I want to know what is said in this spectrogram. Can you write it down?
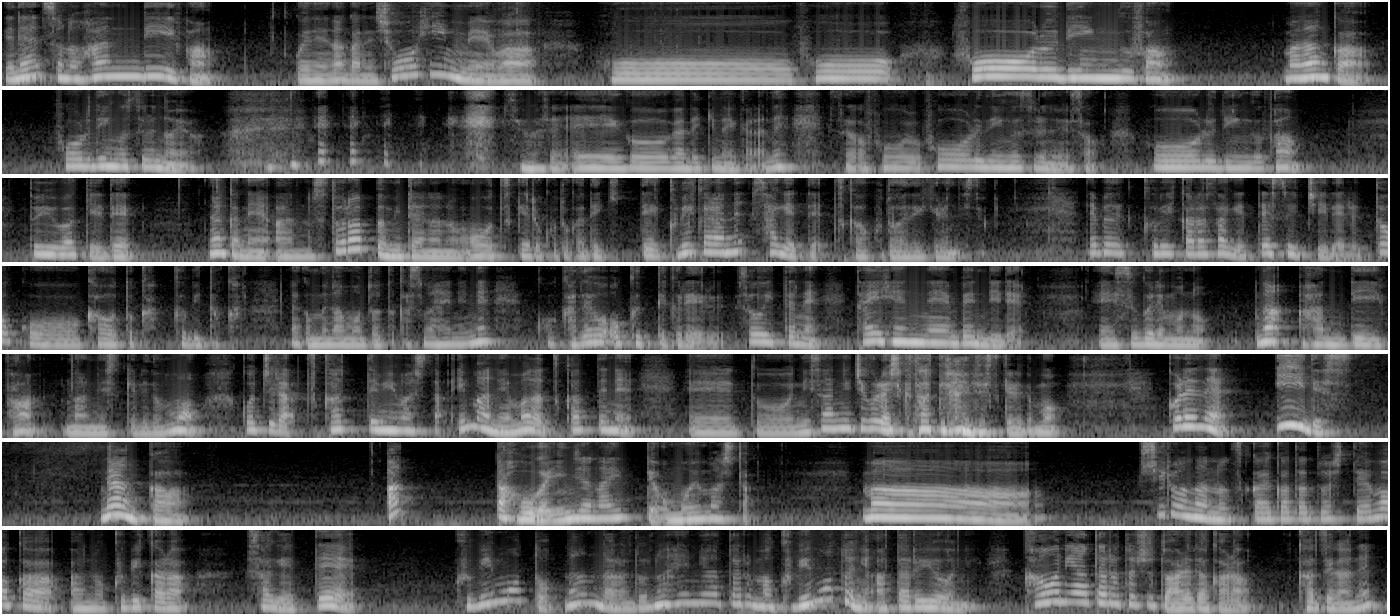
でねそのハンディファン。これねなんかね商品名はフォーフォー folding fan。まあなんか folding するのよ。すいません。英語ができないからね。そう folding するのよそう。 folding fan。というわけでなんかねあのストラップみたいなのをつけることができて首からね下げて使うことができるんですよ。で首から下げてスイッチ入れるとこう顔とか首とかなんか胸元とかその辺にねこう風を送ってくれる。そういったね大変ね便利で、えー、優れもの。なハンディファンなんですけれどもこちら使ってみました。今ねまだ使ってねえっ、ー、と23日ぐらいしか経ってないんですけれどもこれねいいです。なんかあった方がいいんじゃないって思いました。まあ白菜の使い方としてはかあの首から下げて首元なんだろうどの辺に当たるまあ首元に当たるように顔に当たるとちょっとあれだから風がね。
